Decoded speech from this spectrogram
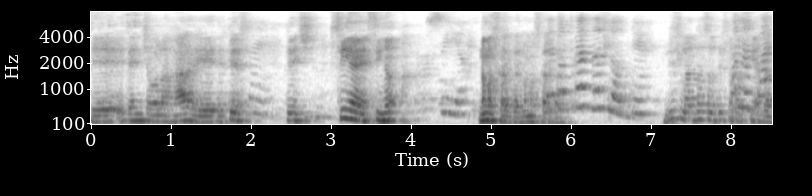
ते त्यांच्यावाला हार आहे ते तेच ते सिंह आहे सिंह. नमस्कार कर नमस्कार कर. दिसला तसं दिसला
